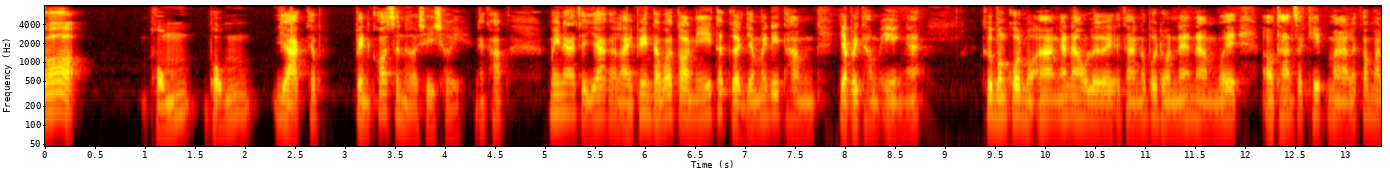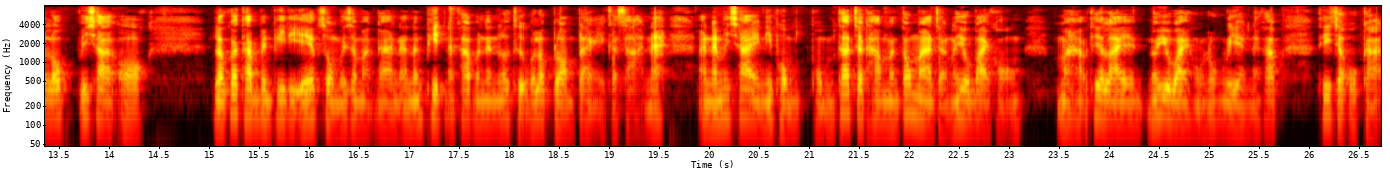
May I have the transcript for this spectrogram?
ก็ผมผมอยากจะเป็นข้อเสนอเฉยๆนะครับ ไม่น่าจะยากอะไร เพียงแต่ว่าตอนนี้ถ้าเกิดยังไม่ได้ทำอย่าไปทำเองนะคือบางคนบอกอ่างั้นเอาเลยอาจารย์นพดลแนะนำไว้เอาทานสคริปต์มาแล้วก็มาลบวิชาออก แล้วก็ทำเป็น PDF ส่งไปสมัครงาน อันนั้นผิดนะครับ อันนั้นเราถือว่าเราปลอมแปลงเอกสารนะ อันนั้นไม่ใช่นี่ผมผมถ้าจะทำมันต้องมาจากนโยบายของมหาวิทยาลัยนโยบายของโรงเรียนนะครับ ที่จะโอกาส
